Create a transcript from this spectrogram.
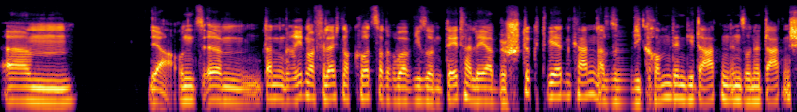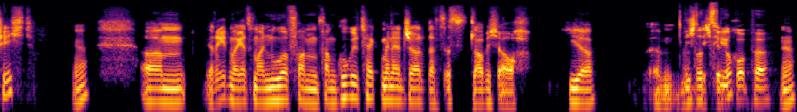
ähm, ja, und ähm, dann reden wir vielleicht noch kurz darüber, wie so ein Data Layer bestückt werden kann. Also wie kommen denn die Daten in so eine Datenschicht? Ja? Ähm, reden wir jetzt mal nur vom, vom Google Tag Manager. Das ist, glaube ich, auch hier ähm, wichtig Zielgruppe. Genug,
